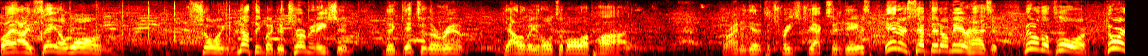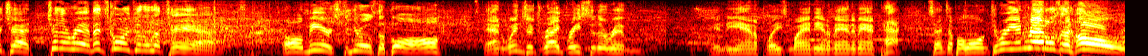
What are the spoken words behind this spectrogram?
by Isaiah Wong. Showing nothing but determination to get to the rim. Galloway holds the ball up high. Trying to get it to Trayce Jackson Davis. Intercepted. Omier has it. Middle of the floor. Norchad to the rim and scores with the left hand. Omier steals the ball and wins a drag race to the rim. Indiana plays Miami in a man-to-man. Pack sends up a long three and rattles it home.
